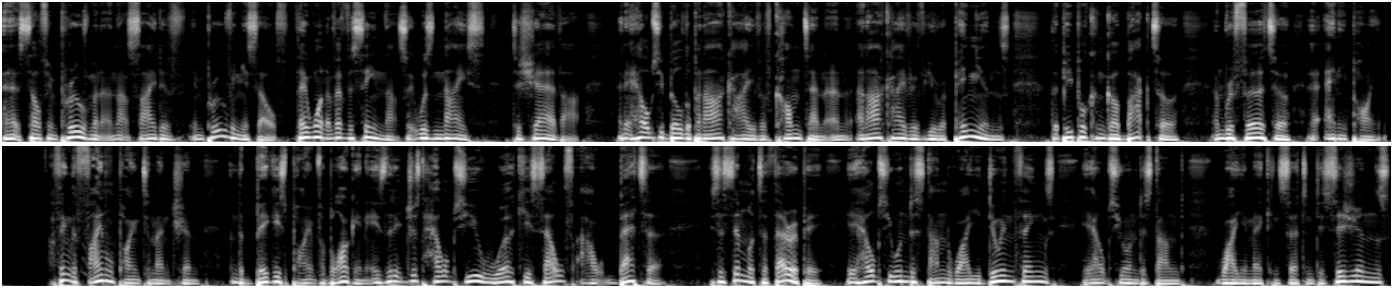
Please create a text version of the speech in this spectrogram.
uh, self improvement and that side of improving yourself. They won't have ever seen that, so it was nice to share that. And it helps you build up an archive of content and an archive of your opinions that people can go back to and refer to at any point. I think the final point to mention, and the biggest point for blogging, is that it just helps you work yourself out better. It's similar to therapy. It helps you understand why you're doing things. It helps you understand why you're making certain decisions.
